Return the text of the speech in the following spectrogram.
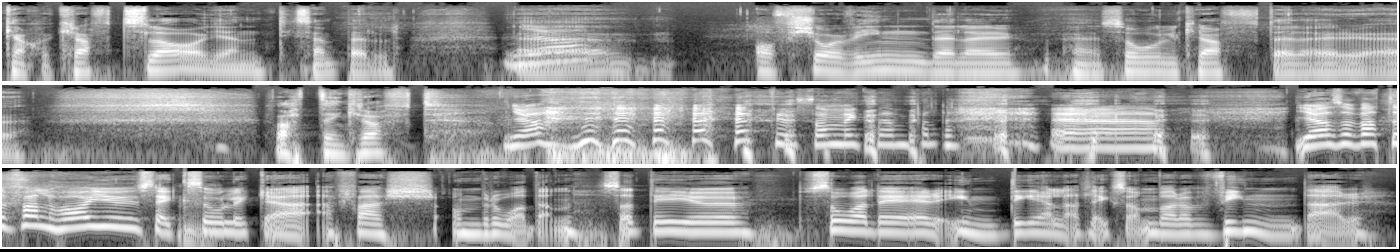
kanske kraftslagen till exempel? Ja. Eh, offshore vind eller eh, solkraft eller eh, vattenkraft? Ja, det är som exempel. Uh, ja, alltså Vattenfall har ju sex mm. olika affärsområden, så det är ju så det är indelat, liksom, varav vind är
